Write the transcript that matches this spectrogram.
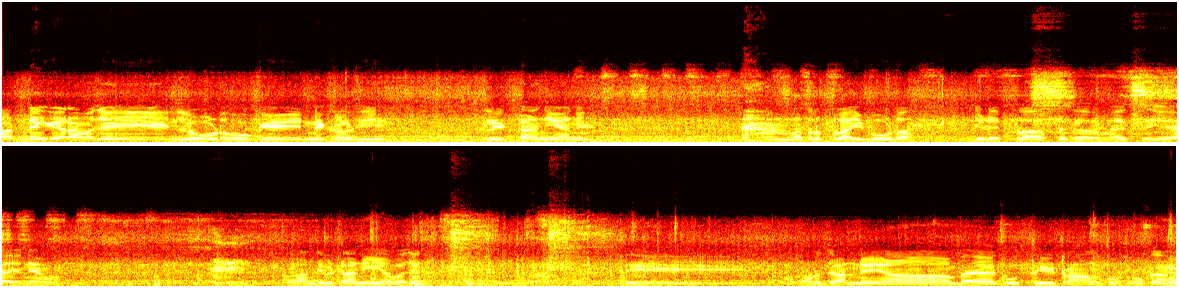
11:30 ਵਜੇ ਲੋਡ ਹੋ ਕੇ ਨਿਕਲ ਗਈ। ਪਲੇਟਾਂ ਜੀਆਂ ਨੇ। ਮਤਲਬ ਪਲਾਈਵੁੱਡ ਆ, ਜਿਹੜੇ ਪਲਾਸਟਿਕ ਮਿਕਸ ਜਿਹੇ ਆਏ ਨੇ ਉਹ। ਪੰਜ ਘਟਾਨੀ ਆ ਵਜਨ। ਤੇ ਹੁਣ ਜਾਣੇ ਆ ਬੈਗ ਉੱਥੇ ਹੀ ਟਰਾਂਸਪੋਰਟ ਰੁਕਾਂਗੇ,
